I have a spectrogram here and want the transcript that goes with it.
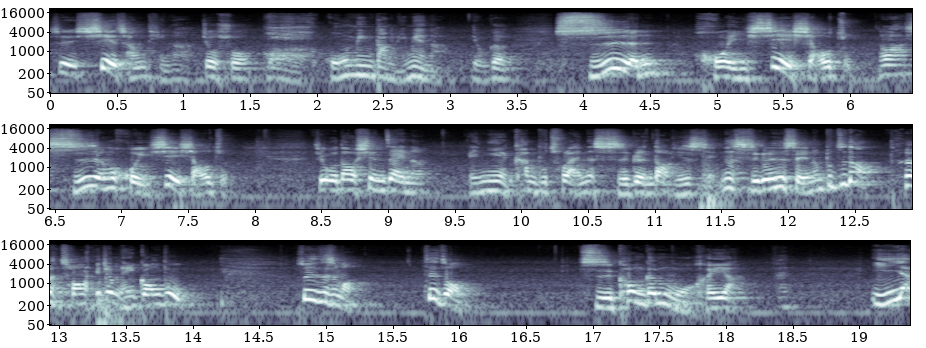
是谢长廷啊就说，哦，国民党里面啊有个十人毁谢小组，是吧？十人毁谢小组，结果到现在呢？哎，你也看不出来那十个人到底是谁？那十个人是谁呢？不知道，从来就没公布。所以是什么？这种指控跟抹黑啊，一样，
